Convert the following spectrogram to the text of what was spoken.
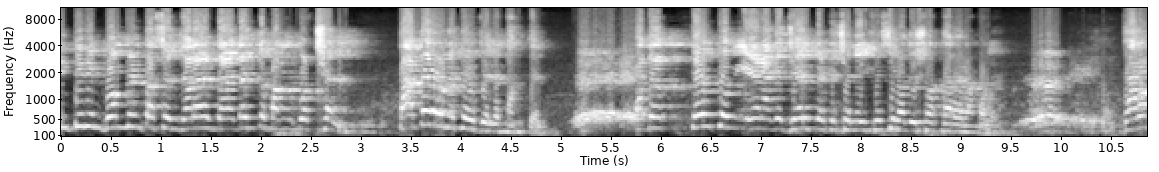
ইন্টারিম গভর্নমেন্ট আছেন, যারা দায় দায়িত্ব পালন করছেন, তাদের অনেকেও জেলে থাকতেন। তাদের কেউ কেউ এর আগে জেল কেটেছেন এই ফেসিবাদী সরকারের আমলে। কারও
